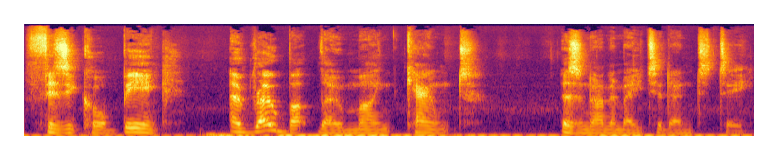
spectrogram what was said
physical being. A robot, though, might count as an animated entity.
